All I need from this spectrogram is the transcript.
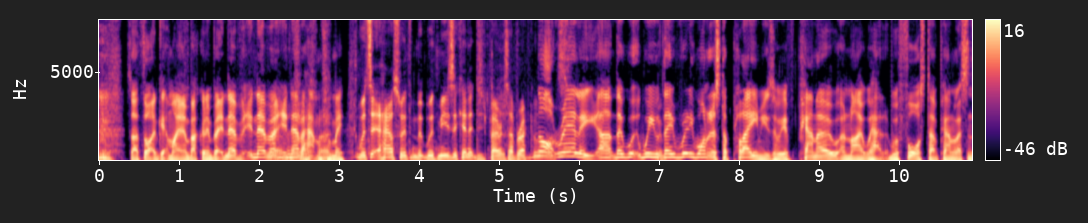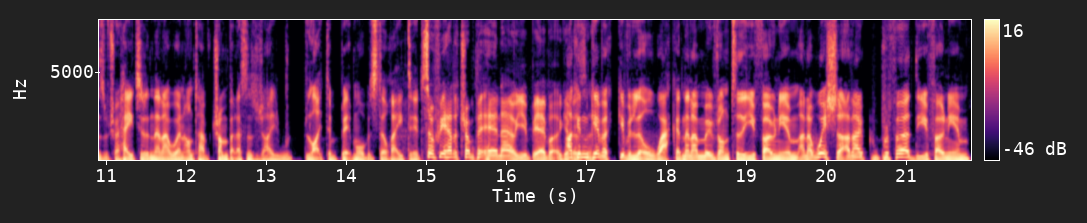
Didn't- So I thought I'd get my own back on him, but it never, it never, it never happened for me. Was it a house with with music in it? Did your parents have records? Not really. Uh, they we they really wanted us to play music. We have piano, and I we had were forced to have piano lessons, which I hated, and then I went on to have trumpet lessons, which I liked a bit more, but still hated. So if we had a trumpet here now, you'd be able to give I us can a- give a give a little whack, and then I moved on to the euphonium, and I wish, that, and I preferred the euphonium,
